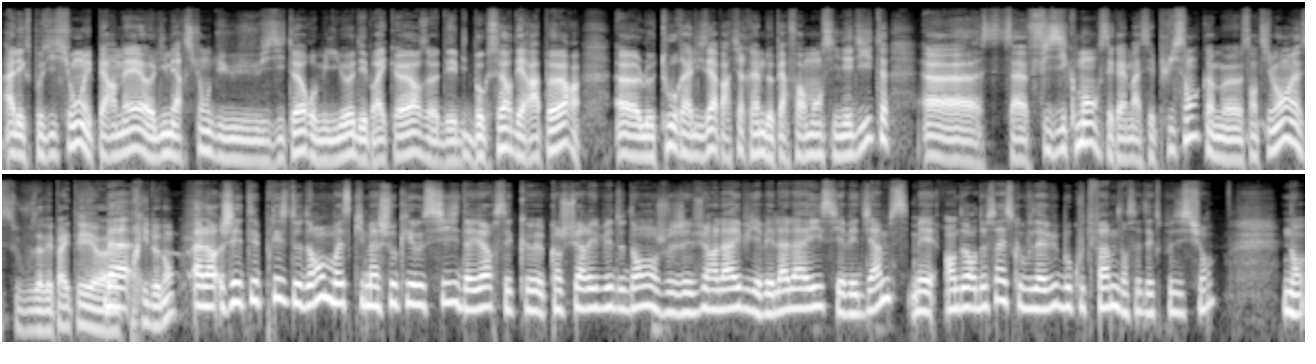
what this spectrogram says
à l'exposition et permet l'immersion du visiteur au milieu des breakers, des beatboxers, des rappeurs, euh, le tout réalisé à partir quand même de performances inédites. Euh, ça, physiquement, c'est quand même assez puissant comme euh, sentiment. Est-ce que vous n'avez pas été bah, pris dedans? Alors, j'ai été prise dedans. Moi, ce qui m'a choqué aussi, d'ailleurs, c'est que quand je suis arrivée dedans, j'ai vu un live, il y avait Lalaïs, il y avait Diams. Mais en dehors de ça, est-ce que vous avez vu beaucoup de femmes dans cette exposition? Non,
